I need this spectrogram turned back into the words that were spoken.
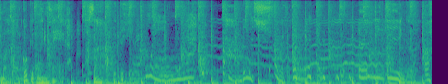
imali konke kungenzeka asabe baby wena hambe ngasho inkinga ah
